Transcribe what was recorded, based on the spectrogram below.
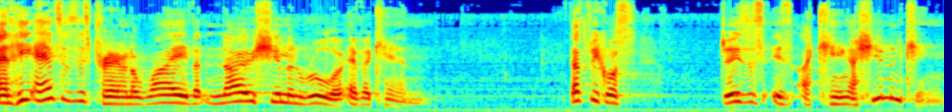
And he answers this prayer in a way that no human ruler ever can. That's because Jesus is a king, a human king.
